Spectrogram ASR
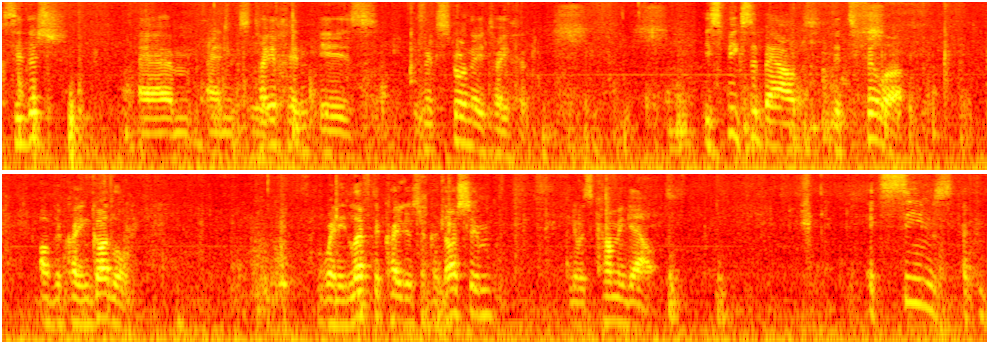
Chassidish, um, and Teichen is, is an extraordinary Teichen. He speaks about the tefillah of the Kohen Gadol when he left the Kodesh HaKadoshim and he was coming out. It seems that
